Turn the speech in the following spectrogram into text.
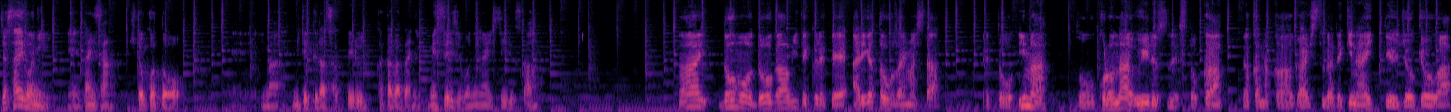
じゃあ最後に、えー谷さん一言、えー今見てくださっている方々にメッセージをお願いしていいですか？はい、どうも動画を見てくれてありがとうございました。えっと、今、コロナウイルスですとか、なかなか外出ができないっていう状況が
